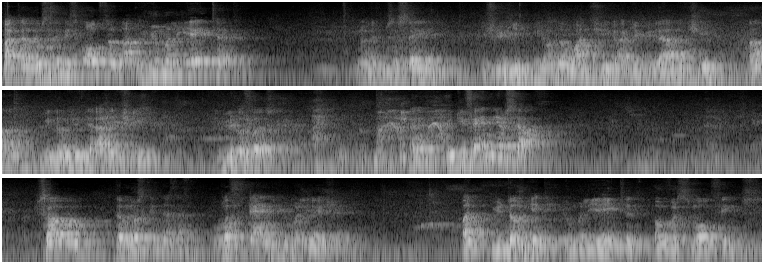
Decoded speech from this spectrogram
But the Muslim is also not humiliated. You know, there's a saying, if you hit me on the one cheek, I give you the other cheek. Uh-uh. We don't give the other cheek. Give you the first. You defend yourself. So the Muslim doesn't withstand humiliation. But you don't get humiliated over small things.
